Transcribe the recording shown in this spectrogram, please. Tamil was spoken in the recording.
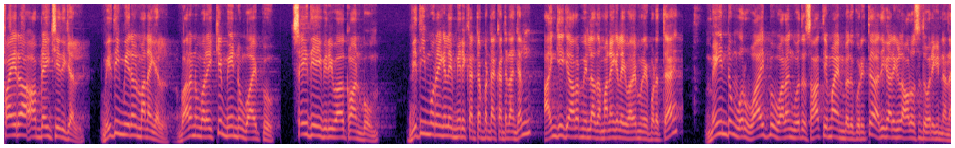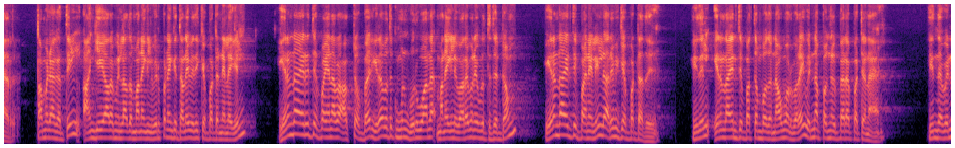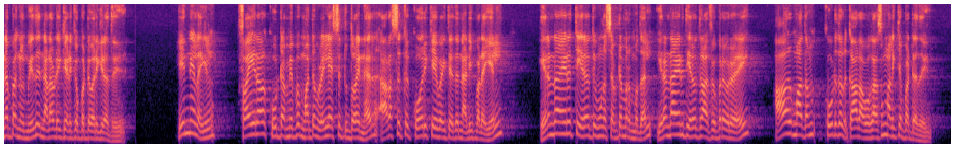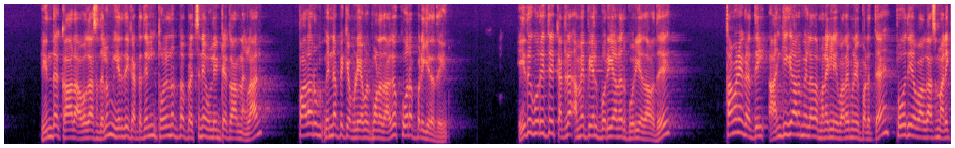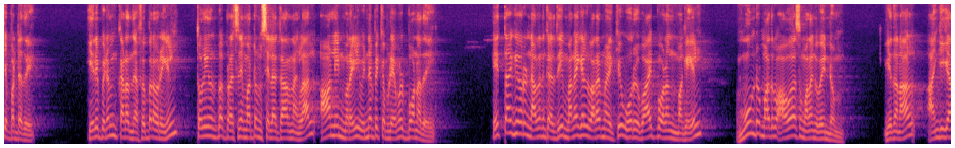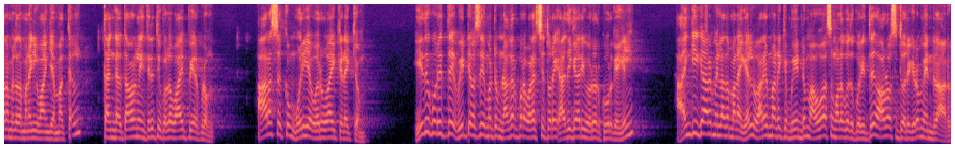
ஃபைரா அப்டேட் செய்திகள். விதிமீறல் மனைகள் வரணும் முறைக்கு மீண்டும் வாய்ப்பு. செய்தியை விரிவாக காண்போம். விதிமுறைகளை மீறி கட்டப்பட்ட கட்டடங்கள் அங்கீகாரம் இல்லாத மனைகளை வரைமுறைப்படுத்த மீண்டும் ஒரு வாய்ப்பு வழங்குவது சாத்தியமா என்பது குறித்து அதிகாரிகள் ஆலோசித்து வருகின்றனர். தமிழகத்தில் அங்கீகாரம் இல்லாத மனைகள் விற்பனைக்கு தடை விதிக்கப்பட்ட நிலையில் இரண்டாயிரத்தி பதினாறு அக்டோபர் இருபதுக்கு முன் உருவான மனைகளை வரைமுறைப்படுத்த திட்டம் இரண்டாயிரத்தி பதினேழில் அறிவிக்கப்பட்டது. இதில் இரண்டாயிரத்தி பத்தொன்பது நவம்பர் வரை விண்ணப்பங்கள் பெறப்பட்டன. இந்த விண்ணப்பங்கள் மீது நடவடிக்கை எடுக்கப்பட்டு வருகிறது. இந்நிலையில் ஃபைரா கூட்டமைப்பு மற்றும் ரியல் எஸ்டேட் துறையினர் அரசுக்கு கோரிக்கை வைத்ததன் அடிப்படையில் இரண்டாயிரத்தி இருபத்தி மூணு செப்டம்பர் முதல் இரண்டாயிரத்தி இருபத்தி நாலு பிப்ரவரி வரை ஆறு மாதம் கூடுதல் கால அவகாசம் அளிக்கப்பட்டது. இந்த கால அவகாசத்திலும் இறுதி கட்டத்தில் தொழில்நுட்ப பிரச்சனை உள்ளிட்ட காரணங்களால் பலரும் விண்ணப்பிக்க முடியாமல் போனதாக கூறப்படுகிறது. இது குறித்து கட்டட அமைப்பியல் பொறியாளர் கூறியதாவது தமிழகத்தில் அங்கீகாரம் இல்லாத மனைகளை வரைமுறைப்படுத்த போதிய அவகாசம் அளிக்கப்பட்டது. இருப்பினும் கடந்த பிப்ரவரியில் தொழில்நுட்ப பிரச்சனை மற்றும் சில காரணங்களால் ஆன்லைன் முறையில் விண்ணப்பிக்க முடியாமல் போனது. இத்தகையொரு நலன் கருதி மனைகள் வரமுறைக்கு ஒரு வாய்ப்பு வழங்கும் வகையில் மூன்று மாதம் அவகாசம் வழங்க வேண்டும். இதனால் அங்கீகாரம் இல்லாத மனைகள் வாங்கிய மக்கள் தங்கள் தவறுகளை திருத்திக் கொள்ள வாய்ப்பு ஏற்படும். அரசுக்கும் உரிய வருவாய் கிடைக்கும். இது குறித்து வீட்டு வசதி மற்றும் நகர்ப்புற வளர்ச்சித்துறை அதிகாரி ஒருவர் கூறுகையில் அங்கீகாரம் இல்லாத மனைகள் வரைமுறைக்கு மீண்டும் அவகாசம் வழங்குவது குறித்து ஆலோசித்து வருகிறோம் என்றார்.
